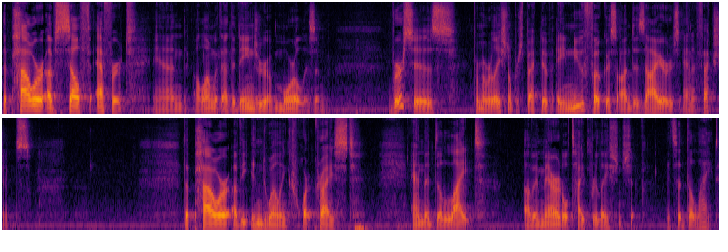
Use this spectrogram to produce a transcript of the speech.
the power of self effort, and along with that, the danger of moralism, versus, from a relational perspective, a new focus on desires and affections. The power of the indwelling Christ and the delight of a marital type relationship. It's a delight.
